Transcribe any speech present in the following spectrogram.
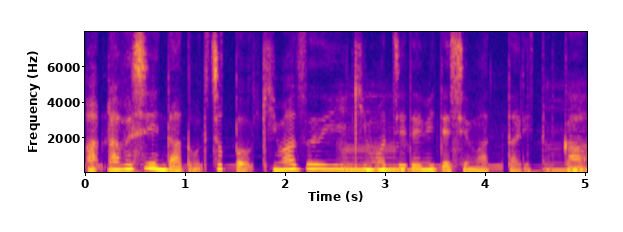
あラブシーンだと思ってちょっと気まずい気持ちで見てしまったりとか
